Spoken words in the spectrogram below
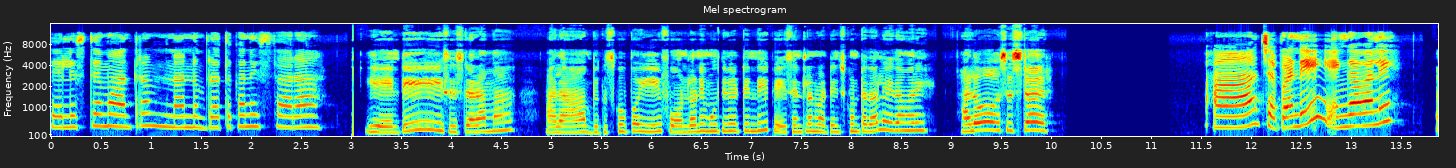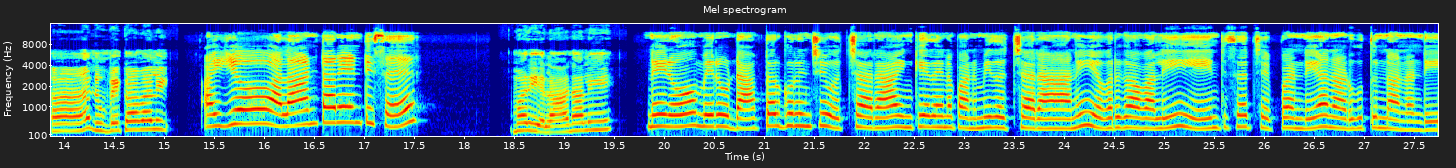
తెలిస్తే మాత్రం నన్ను బ్రతకనిస్తారా? ఏంటి సిస్టర్ అమ్మ అలా బిగుసుకుపోయి ఫోన్లోనే మూతి పెట్టింది పేషెంట్లను పట్టించుకుంటుందా లేదా మరి? Hello sister. చెప్పండి ఏం కావాలి? నువ్వే కావాలి. అయ్యో అలా అంటారేంటి సార్? మరి ఎలా అనాలి? నేను మీరు డాక్టర్ గురించి వచ్చారా? ఇంకేదైనా పని మీద వచ్చారా అని ఎవరు కావాలి? ఏంటి సార్ చెప్పండి అని అడుగుతున్నానండి.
